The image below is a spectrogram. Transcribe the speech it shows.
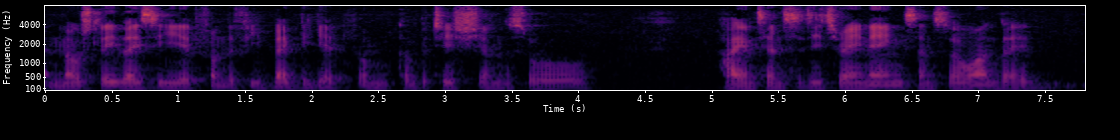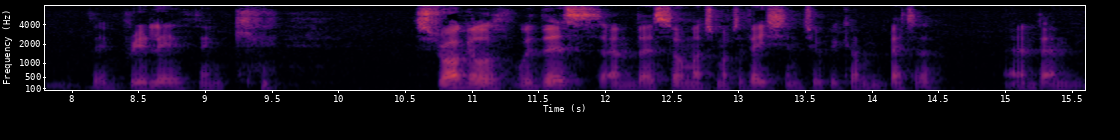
and mostly they see it from the feedback they get from competitions or high intensity trainings and so on. They they really think struggle with this, and there's so much motivation to become better. And and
